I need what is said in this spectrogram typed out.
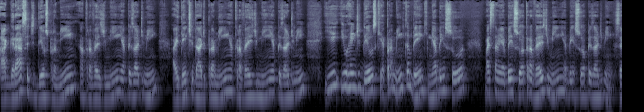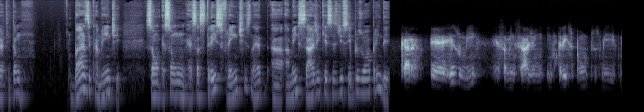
a graça de Deus para mim, através de mim apesar de mim, a identidade para mim, através de mim apesar de mim, e, e o reino de Deus que é para mim também, que me abençoa, mas também abençoa através de mim e abençoa apesar de mim, certo? Então, basicamente, são, são essas três frentes, né, a, a mensagem que esses discípulos vão aprender. três pontos me, me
